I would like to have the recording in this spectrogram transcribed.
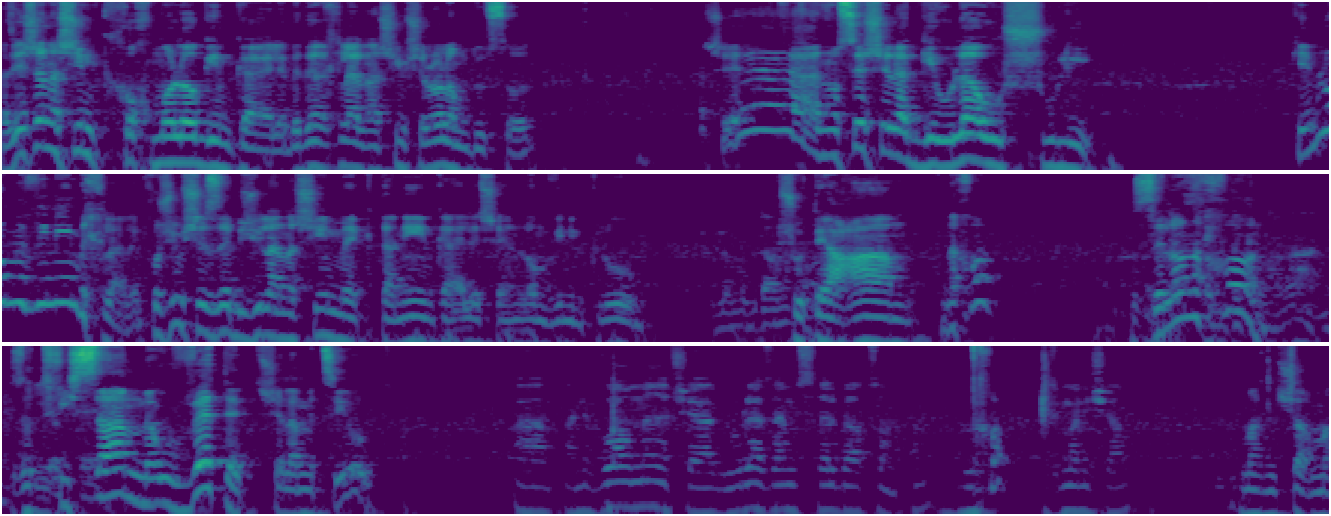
אז יש אנשים חוכמולוגים כאלה, בדרך כלל אנשים שלא למדו סוד, שהנושא של הגאולה הוא שולי. כי הם לא מבינים בכלל, הם חושבים שזה בשביל אנשים אה, קטנים כאלה שהם לא מבינים כלום, לא פשוטי העם. נכון. זה לא נכון. זו תפיסה מעוותת של המציאות. הנבואה אומרת שהגאולה זה עם ישראל בארצו, נכון? נכון. אז מה נשאר? מה נשאר מה?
